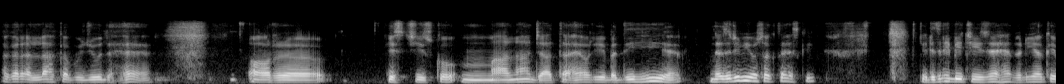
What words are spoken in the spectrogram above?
اگر اللہ کا وجود ہے اور اس چیز کو مانا جاتا ہے اور یہ بدی ہی ہے۔ نظری بھی ہو سکتا ہے اس کی کہ جتنی بھی چیزیں ہیں دنیا کے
